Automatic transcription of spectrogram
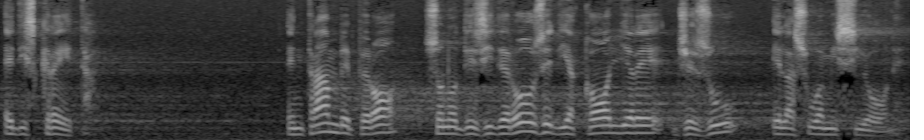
è discreta. Entrambe però sono desiderose di accogliere Gesù e la sua missione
